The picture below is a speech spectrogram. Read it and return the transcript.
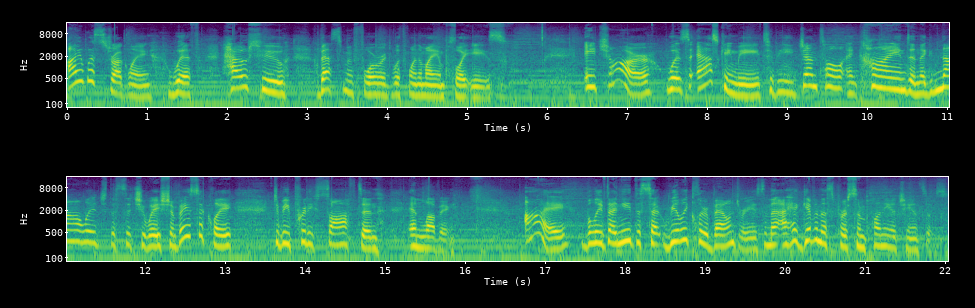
I was struggling with how to best move forward with one of my employees. HR was asking me to be gentle and kind and acknowledge the situation. Basically, to be pretty soft and, and loving. I believed I needed to set really clear boundaries and that I had given this person plenty of chances.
